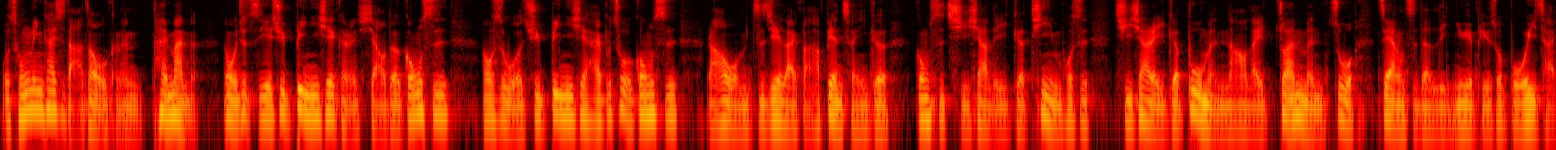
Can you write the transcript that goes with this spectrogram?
我从零开始打造，我可能太慢了，那我就直接去并一些可能小的公司。或是我去并一些还不错的公司，然后我们直接来把它变成一个公司旗下的一个 team，或是旗下的一个部门，然后来专门做这样子的领域，比如说博弈产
